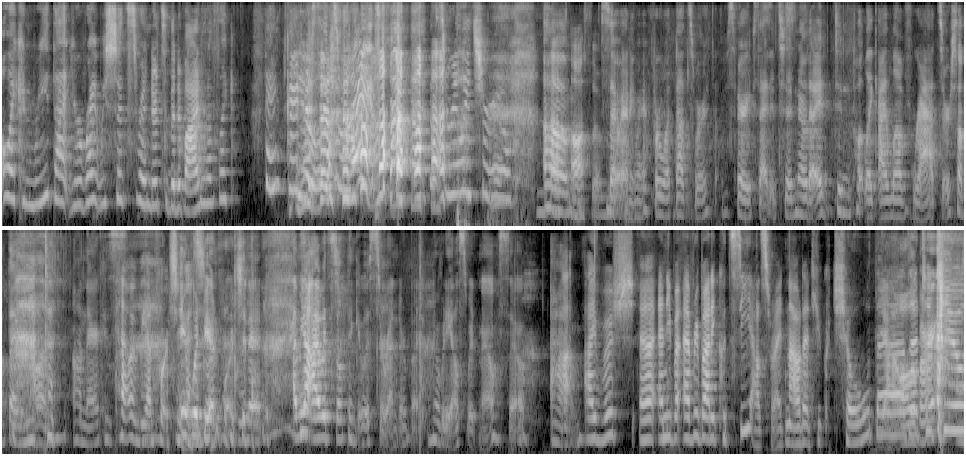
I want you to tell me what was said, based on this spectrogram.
Oh, I can read that. You're right. We should surrender to the divine. And I was like, thank goodness that's right. that's really true. That's um, awesome. So anyway, for what that's worth, I was very excited to know that I didn't put like "I love rats" or something on, on there because that would be unfortunate. It would be unfortunate. I mean, yeah. I would still think it was surrender, but nobody else would know. So um, I, wish uh, anybody, everybody could see us right now. That you could show the, yeah, the tattoo,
